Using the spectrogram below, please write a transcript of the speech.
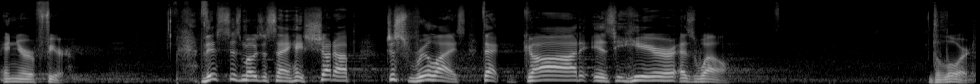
in your fear. This is Moses saying, hey, shut up. Just realize that God is here as well the Lord.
